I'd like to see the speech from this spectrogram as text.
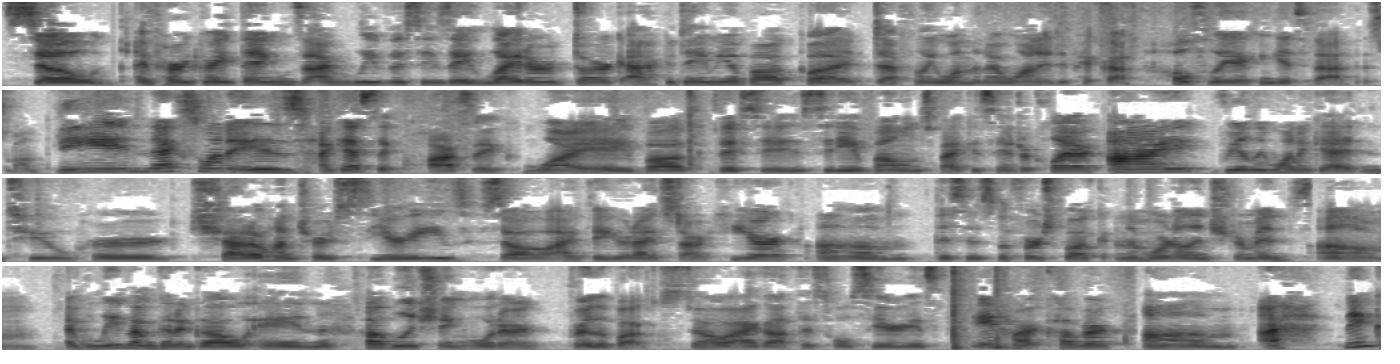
So I've heard great things. I believe this is a lighter, dark academia book, but definitely one that I wanted to pick up. Hopefully I can get to that this month. The next one is, I guess, a classic YA book. This is City of Bones by Cassandra Clare. I really want to get into her Shadowhunters series, so I figured I'd start here. Um, this is the first book in the Mortal Instruments. Um, I believe I'm gonna go in publishing order for the books, so I got this whole series in hardcover. Um, I think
